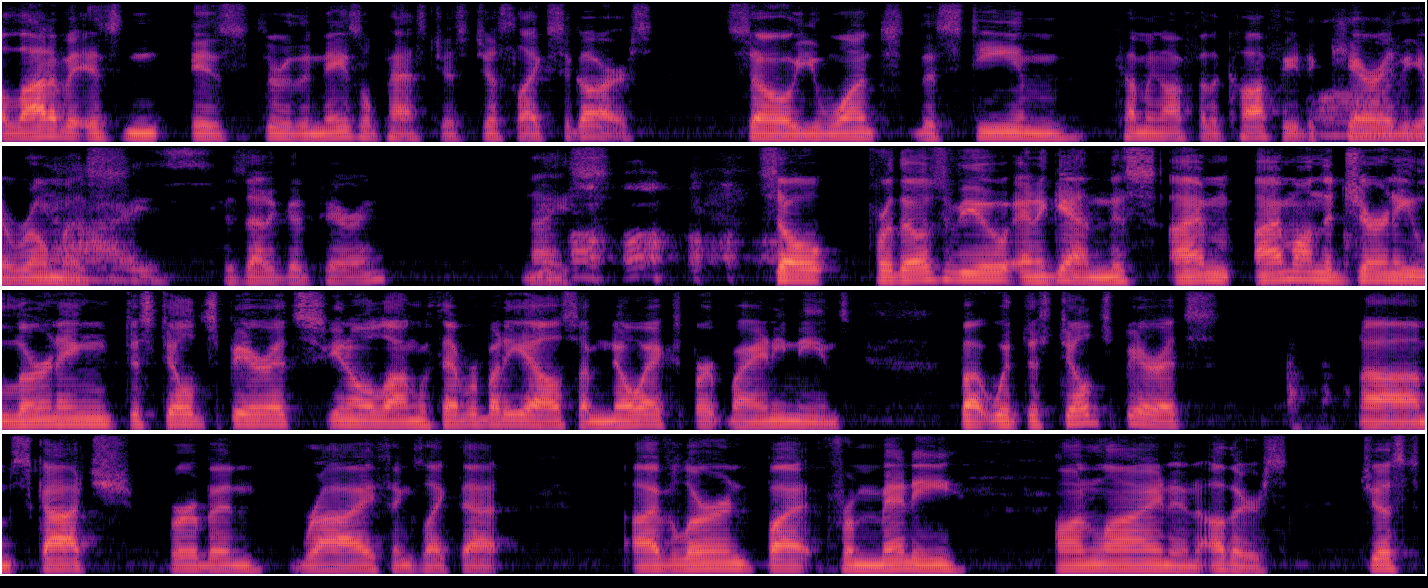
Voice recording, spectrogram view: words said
a lot of it is is through the nasal passages, just like cigars. So you want the steam coming off of the coffee to carry Oh, the aromas. guys. Is that a good pairing? Nice. So for those of you, and again, this I'm I'm on the journey learning distilled spirits, you know, along with everybody else. I'm no expert by any means, but with distilled spirits, um, Scotch, bourbon, rye, things like that, I've learned by from many online and others, just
